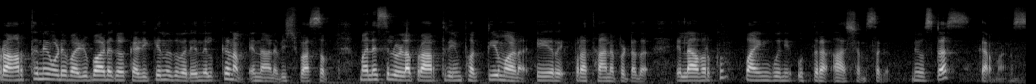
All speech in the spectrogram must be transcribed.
പ്രാർത്ഥനയോടെ വഴിപാടുകൾ കഴിക്കുന്നത് വരെ നിൽക്കണം എന്നാണ് വിശ്വാസം. മനസ്സിലുള്ള പ്രാർത്ഥനയും ഭക്തിയുമാണ് ഏറെ പ്രധാനപ്പെട്ടത്. എല്ലാവർക്കും പൈങ്കുനി ഉത്തര ആശംസകൾ. ന്യൂസ് ഡെസ്ക് കർമാനസ്.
